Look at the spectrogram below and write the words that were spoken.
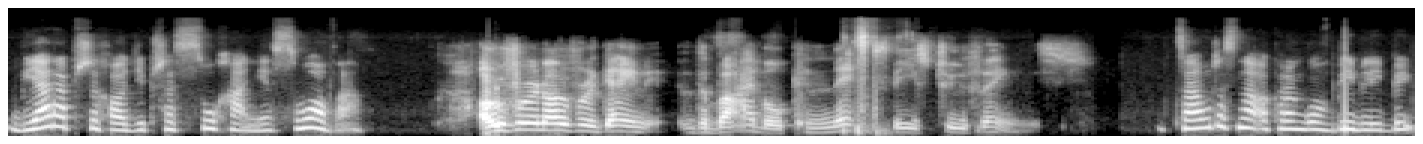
Wiara przychodzi przez słuchanie Słowa. Over and over again, the Bible connects these two things. Cały czas na okrągło w Biblii, Bi-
